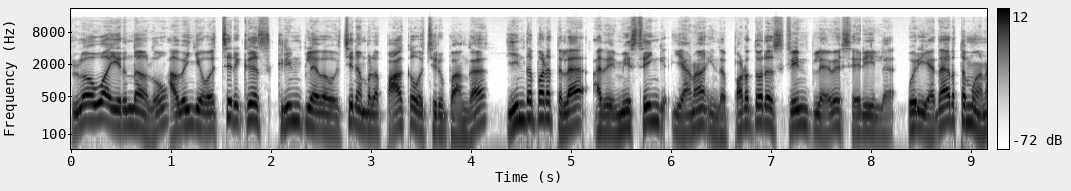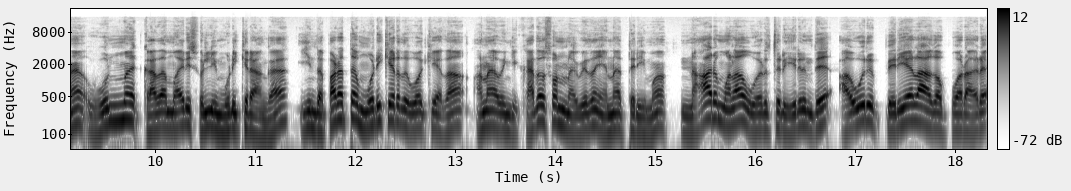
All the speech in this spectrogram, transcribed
ஸ்லோவா இருந்தாலும் அவங்க வச்சிருக்க ஸ்கிரீன் பிளேவை வச்சு நம்மள பார்க்க வச்சிருப்பாங்க. இந்த படத்துல அது மிஸ்ஸிங் ஏன்னா இந்த படத்தோட ஸ்கிரீன் பிளேவே சரியில்லை. ஒரு யதார்த்தமான உண்மை கதை மாதிரி சொல்லி முடிக்கிறாங்க. இந்த படத்தை முடிக்கிறது ஓகே தான். ஆனா அவங்க கதை சொன்ன விதம் என்ன தெரியுமா? நார்மலா ஒருத்தர் இருந்து அவரு பெரியலாக போறாரு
